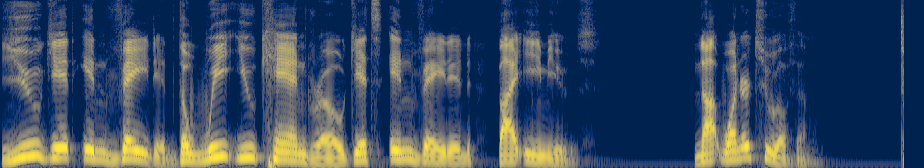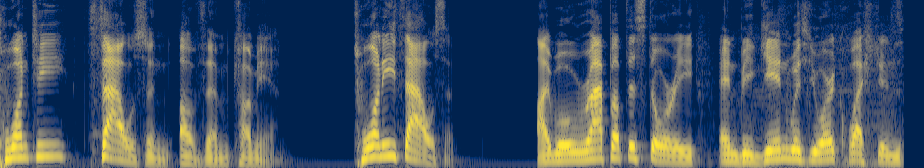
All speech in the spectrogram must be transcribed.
You get invaded. The wheat you can grow gets invaded by emus not one or two of them. 20,000 of them come in. 20,000. I will wrap up the story and begin with your questions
